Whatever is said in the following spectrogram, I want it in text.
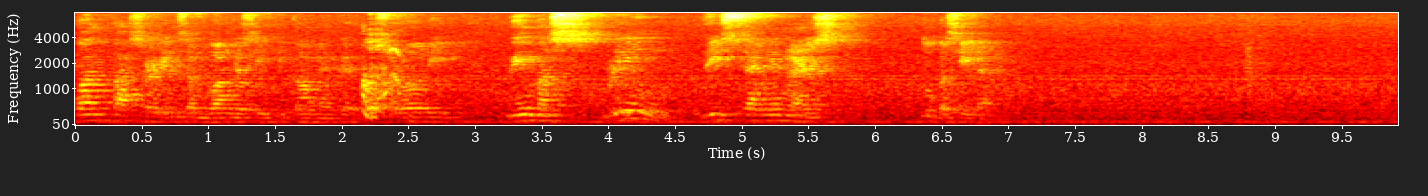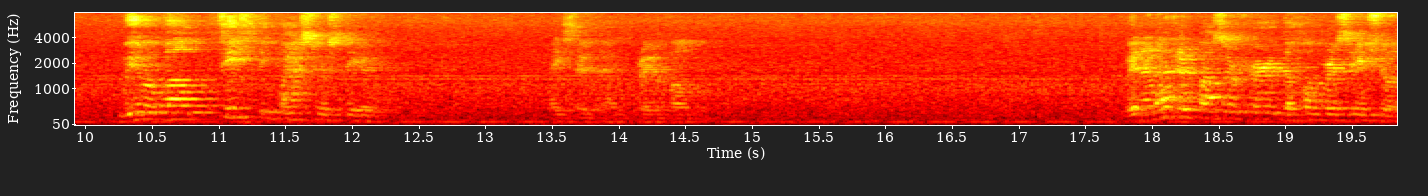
one pastor in Zamboanga City commented, Pastor Rolly, we must bring these seminars to Basilan. We have about 50 pastors there. I said, I'll pray about it. When another pastor heard the conversation,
